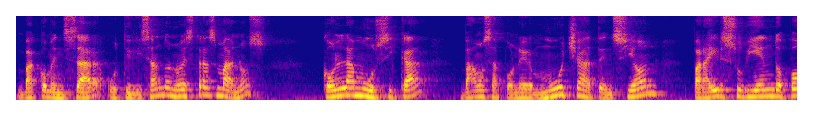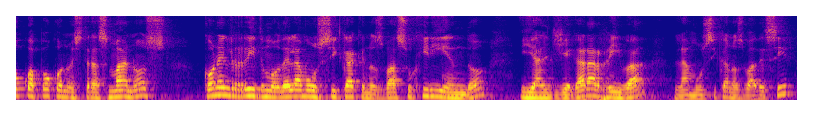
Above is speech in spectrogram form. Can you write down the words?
va a comenzar utilizando nuestras manos con la música. Vamos a poner mucha atención para ir subiendo poco a poco nuestras manos con el ritmo de la música que nos va sugiriendo y al llegar arriba la música nos va a decir.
